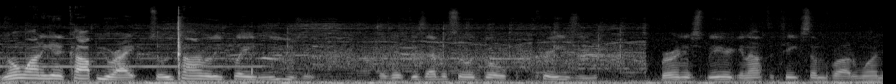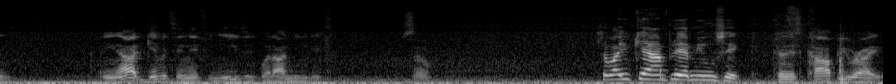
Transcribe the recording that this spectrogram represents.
we don't want to get a copyright, so we can't really play music. Because if this episode go crazy, Burning Spear gonna have to take some of our money. I mean, I'd give it to him if he needs it, but I need it. So, So why you can't play music? because it's copyright.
